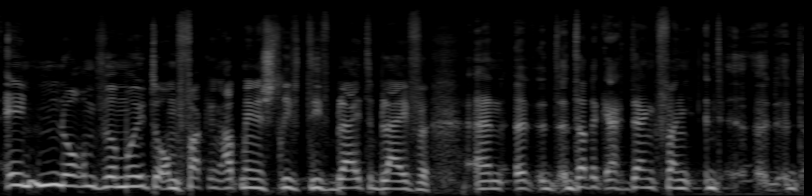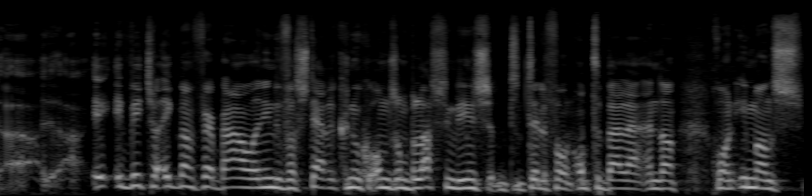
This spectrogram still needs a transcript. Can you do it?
enorm veel moeite om fucking administratief blij te blijven. En uh, dat ik echt denk van. Ik, weet wel, ik ben verbaal in ieder geval sterk genoeg om zo'n belastingdienst telefoon op te bellen. En dan gewoon iemands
